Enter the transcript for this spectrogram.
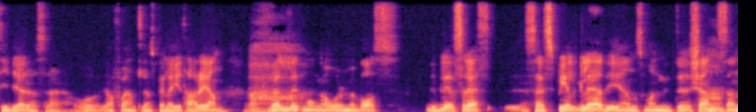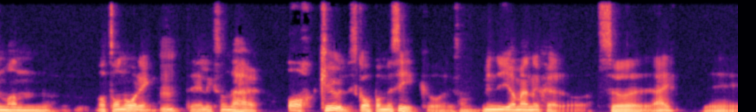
tidigare och sådär. Och jag får äntligen spela gitarr igen. Väldigt många år med bas. Det blev sådär, sådär spelglädje igen som man inte känt Mm. sedan man var tonåring. Mm. Det är liksom det här, åh, kul, skapa musik och liksom, med nya människor. Och, så nej, det är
